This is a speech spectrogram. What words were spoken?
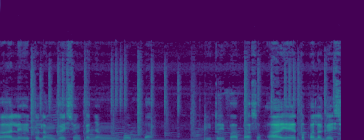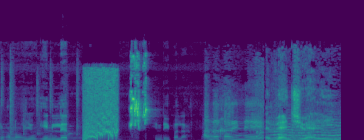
Bale, ito lang guys yung kanyang bomba. Dito ipapasok. Ay, ito pala guys yung ano, yung inlet. Hindi pala. Anga ka rin eh. Eventually.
